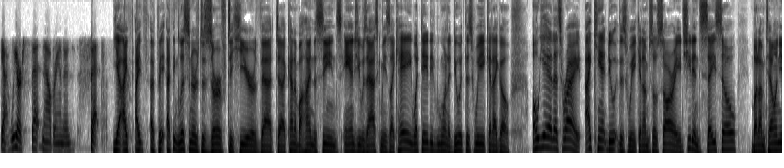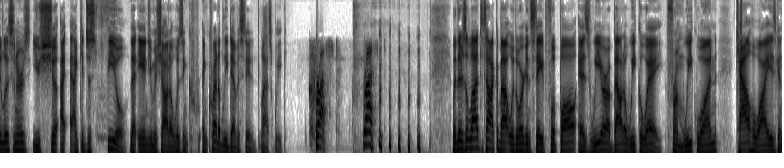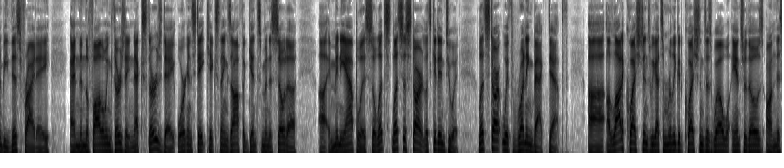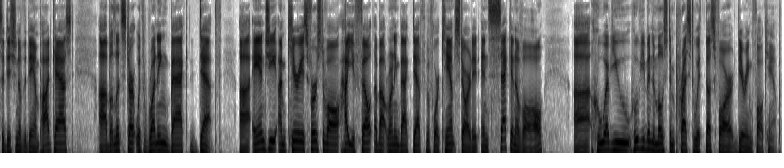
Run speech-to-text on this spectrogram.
yeah, we are set now, Brandon. Set. Yeah, I I, I think listeners deserve to hear that uh, kind of behind the scenes. Angie was asking me, "He's like, hey, what day did we want to do it this week?" And I go, "Oh yeah, that's right. I can't do it this week, and I'm so sorry." And she didn't say so, but I'm telling you, listeners, you should. I, I could just feel that Angie Machado was inc- incredibly devastated last week. Crushed, crushed. but there's a lot to talk about with Oregon State football as we are about a week away from Week One. Cal Hawaii is going to be this Friday, and then the following Thursday, next Thursday, Oregon State kicks things off against Minnesota uh, in Minneapolis. So let's let's just start. Let's get into it. Let's start with running back depth. Uh, a lot of questions. We got some really good questions as well. We'll answer those on this edition of the Dam podcast. Uh, but let's start with running back depth. Uh, Angie, I'm curious, first of all, how you felt about running back depth before camp started. And second of all, uh, who have you who have you been the most impressed with thus far during fall camp?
